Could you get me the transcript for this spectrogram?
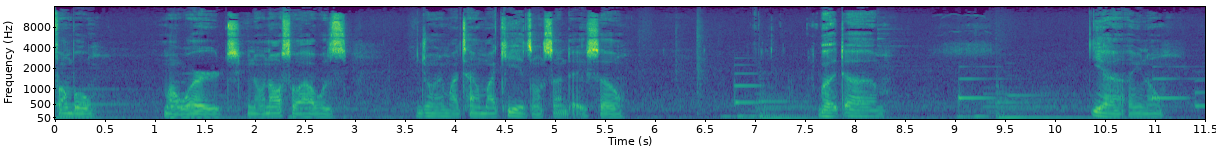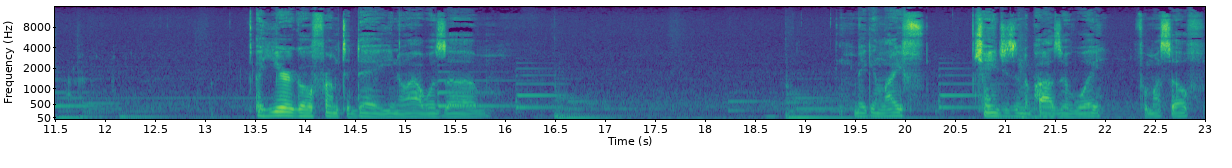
fumble my words, you know. And also, I was enjoying my time with my kids on Sunday, so. But um, yeah, you know, a year ago from today, you know, I was um, making life changes in a positive way for myself.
